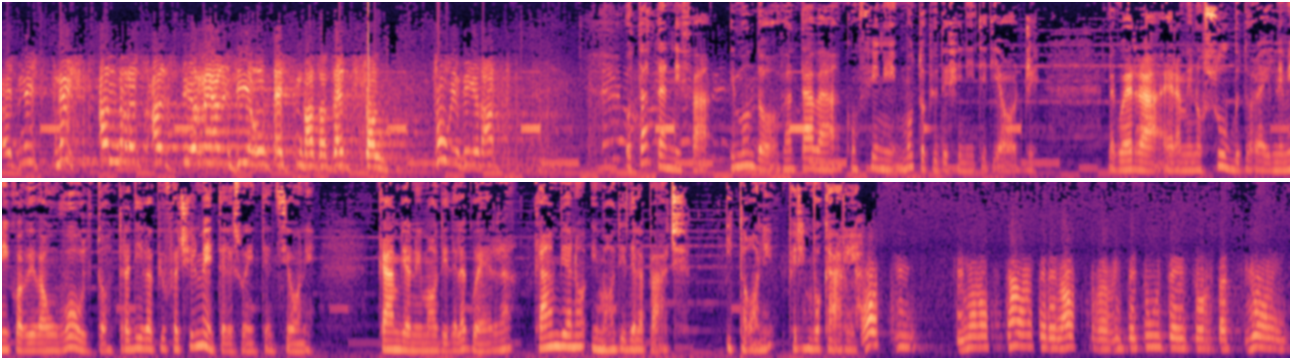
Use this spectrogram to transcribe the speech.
Es ist nichts anderes als die Realisierung dessen, was er selbst schon zugesichert hat. 80 anni fa il mondo vantava confini molto più definiti di oggi. La guerra era meno subdola, il nemico aveva un volto, tradiva più facilmente le sue intenzioni. Cambiano i modi della guerra, cambiano i modi della pace, i toni per invocarla. Oggi, che nonostante le nostre ripetute esortazioni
